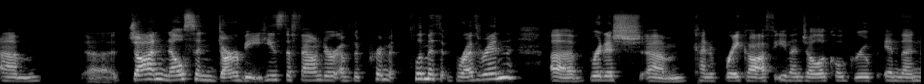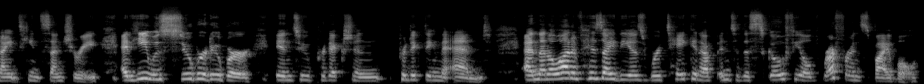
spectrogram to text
um, uh, John Nelson Darby. He's the founder of the Prim- Plymouth Brethren, a British um, kind of break off evangelical group in the 19th century, and he was super duper into prediction predicting the end. And then a lot of his ideas were taken up into the Scofield Reference Bible,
